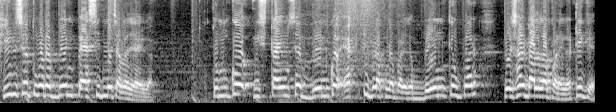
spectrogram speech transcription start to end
फिर से तुम्हारा ब्रेन पैसिव में चला जाएगा। तुमको इस टाइम से ब्रेन को एक्टिव रखना पड़ेगा। ब्रेन के ऊपर प्रेशर डालना पड़ेगा ठीक है?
